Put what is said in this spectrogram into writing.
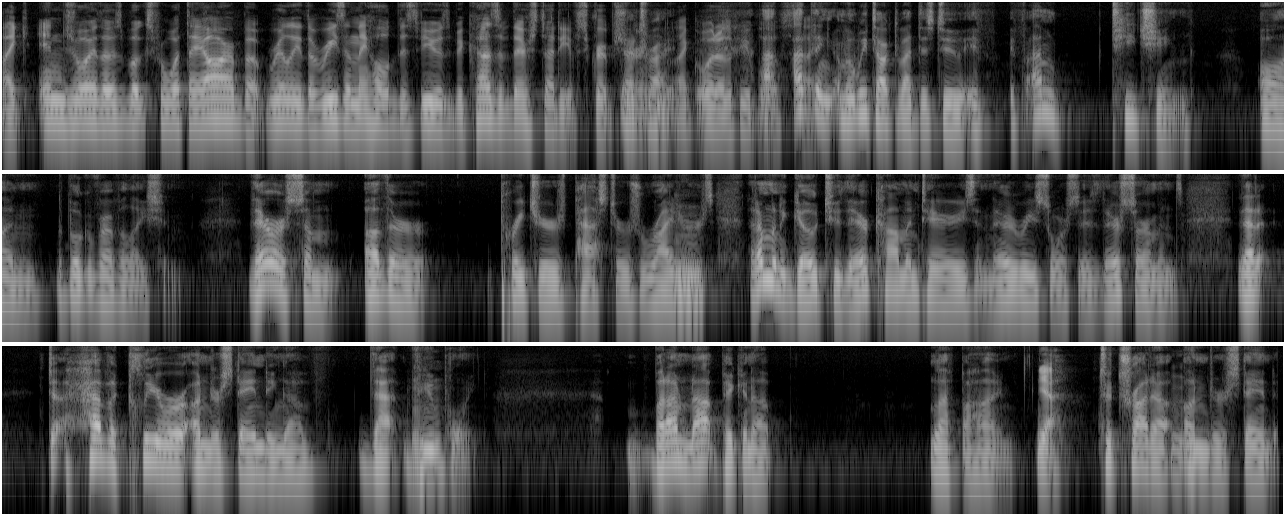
like enjoy those books for what they are, but really the reason they hold this view is because of their study of Scripture. That's right. Like what other people I, have I think I mean we talked about this too. If if I'm teaching on the book of Revelation, there are some other preachers, pastors, writers mm-hmm. that I'm going to go to their commentaries and their resources, their sermons that to have a clearer understanding of that mm-hmm. viewpoint. But I'm not picking up left behind yeah, to try to mm-hmm. understand it.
